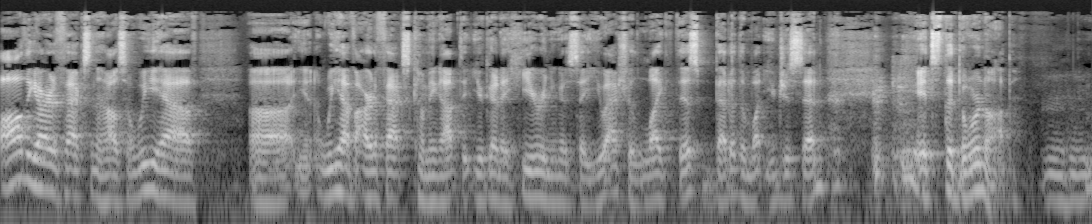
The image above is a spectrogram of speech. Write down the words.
all the artifacts in the house, and we have. Uh, you know, we have artifacts coming up that you're going to hear, and you're going to say, "You actually like this better than what you just said." it's the doorknob, mm-hmm.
